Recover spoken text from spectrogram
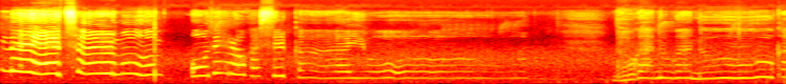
내 젊음 갔을까요? 누가 누가 누가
